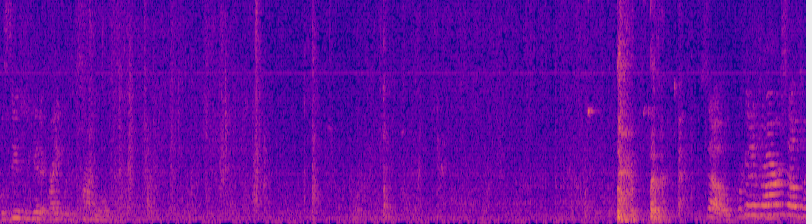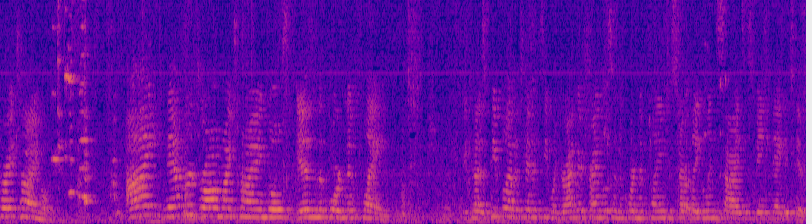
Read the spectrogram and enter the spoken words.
we'll see if we get it right with the triangles. So, we're gonna draw ourselves a right triangle. I never draw my triangles in the coordinate plane. Because people have a tendency when drawing their triangles in the coordinate plane to start labeling sides as being negative.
